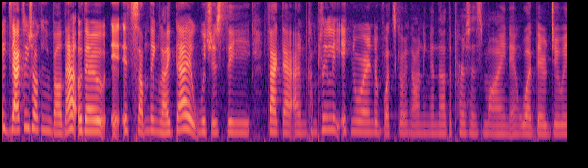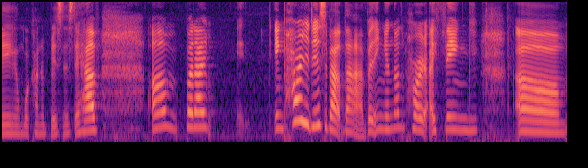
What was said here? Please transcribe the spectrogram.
exactly talking about that, although it's something like that, which is the fact that I'm completely ignorant of what's going on in another person's mind and what they're doing and what kind of business they have. Um, but I'm, in part, it is about that, but in another part, I think, um,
